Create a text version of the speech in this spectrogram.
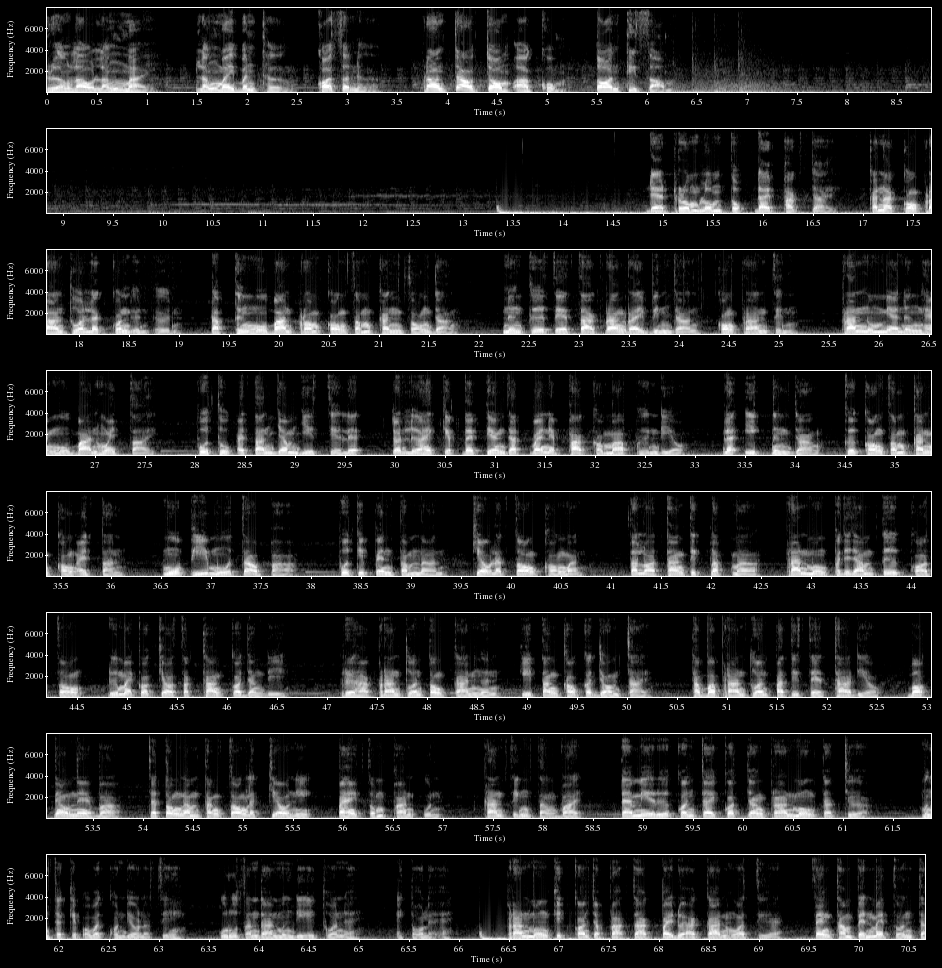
เรื่องเล่าหลังใหม่ หลังไม่บันเทิง ขอเสนอ พรานเจ้าจอมอาคมตอนที่สามแดดร่มลมตกได้พักใจ คณะของพรานทวนและคนอื่นๆ กลับถึงหมู่บ้านพร้อมของสำคัญสองอย่าง หนึ่งคือเศษซากร่างไร้วิญญาณของพรานสินพรานหนุ่มเมียหนึ่งแห่งหมู่บ้านห้วยตาย ผู้ถูกไอ้ตันย่ำยีเสียเละ จนเหลือให้เก็บได้เพียงยัดไว้ในผ้าขาวม้าผืนเดียว และอีกหนึ่งอย่างคือของสำคัญของไอ้ตัน หมูผีหมูเจ้าป่า ผู้ที่เป็นตำนานเขี้ยวและซองของมัน ตลอดทางที่กลับมา พรานมงพยายามตื้อขอซอง หรือไม่ก็เขี้ยวสักข้างก็ยังดี หรือหากพรานทวนต้องการเงิน กี่ตังเขาก็ยอมจ่ายถ้าว่าพรานทวนปฏิเสธท่าเดียว บอกแน่วแน่ว่าจะต้องนำทั้งซองและเกี้ยวนี้ไปให้สมพานอุ่น พรานสิงห์สั่งไว้ แต่มีหรือคนใจคดอย่างพรานโม่งจะเชื่อ มึงจะเก็บเอาไว้คนเดียวล่ะสิ กูรู้สันดานมึงดีไอ้ทวนเฮ้ยไอ้ตอแหลพรานมงคิดก่อนจะประจากไปด้วยอาการหัวเสียแซงทำเป็นไม่สนใจ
